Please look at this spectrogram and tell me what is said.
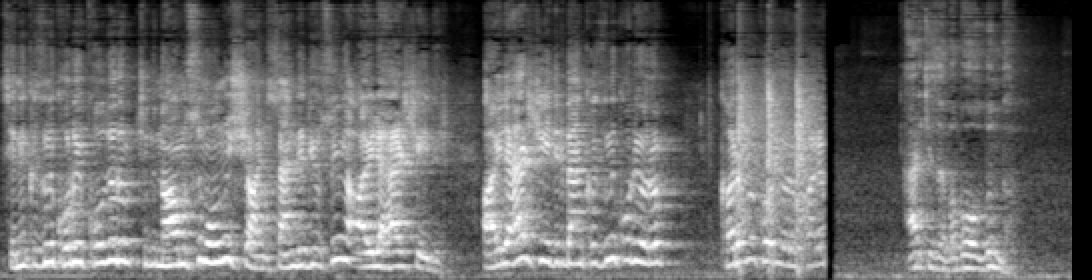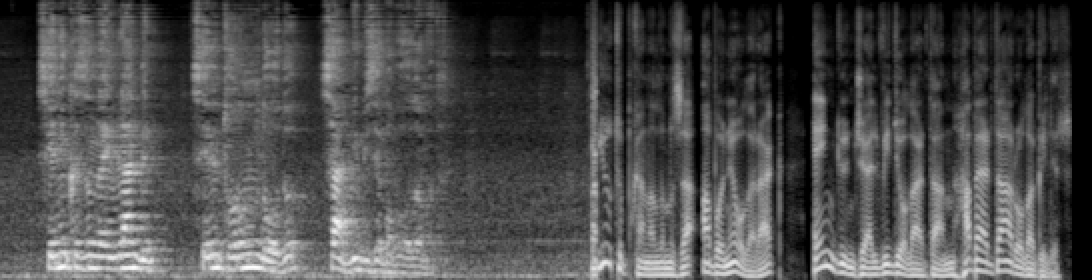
Senin kızını koruyup kolluyorum çünkü namusum olmuş yani. Sen de diyorsun ya aile her şeydir. Aile her şeydir ben kızını koruyorum. Karımı koruyorum karımı. Herkese baba oldun da. Senin kızınla evlendim. Senin torunun doğdu. Sen bir bize baba olamadın. YouTube kanalımıza abone olarak en güncel videolardan haberdar olabilir.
